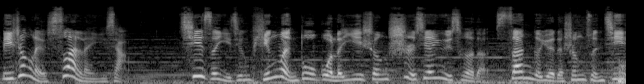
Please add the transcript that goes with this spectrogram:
李正磊算了一下，妻子已经平稳度过了医生事先预测的三个月的生存期。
